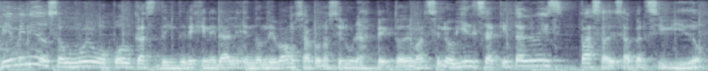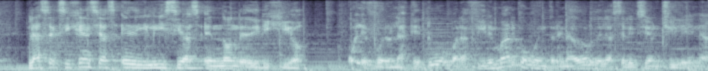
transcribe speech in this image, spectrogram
Bienvenidos a un nuevo podcast de interés general en donde vamos a conocer un aspecto de Marcelo Bielsa que tal vez pasa desapercibido. Las exigencias edilicias en donde dirigió. ¿Cuáles fueron las que tuvo para firmar como entrenador de la selección chilena?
